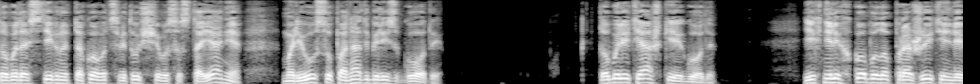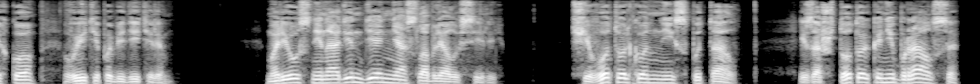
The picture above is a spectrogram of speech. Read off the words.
Чтобы достигнуть такого цветущего состояния, Мариусу понадобились годы. То были тяжкие годы. Их нелегко было прожить и нелегко выйти победителем. Мариус ни на один день не ослаблял усилий. Чего только он не испытал, и за что только не брался,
